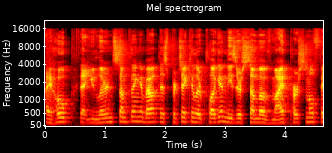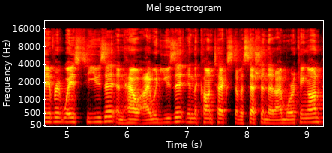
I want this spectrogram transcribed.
I hope that you learned something about this particular plugin. These are some of my personal favorite ways to use it and how I would use it in the context of a session that I'm working on.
